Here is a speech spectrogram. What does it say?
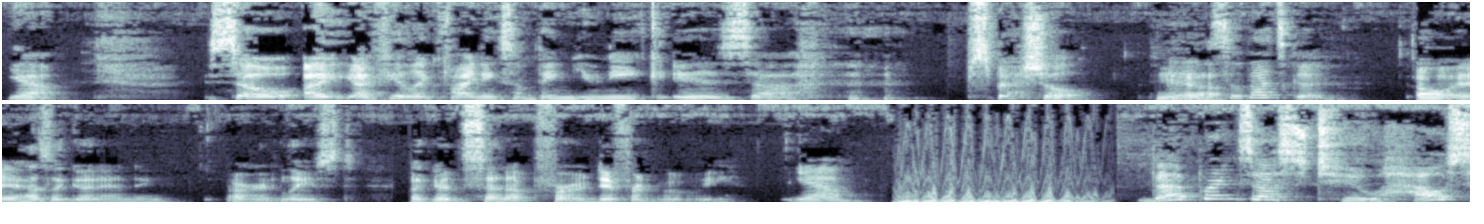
Yeah. So I I feel like finding something unique is uh special. Yeah. And so that's good. Oh, it has a good ending, or at least a good setup for a different movie. Yeah. That brings us to House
